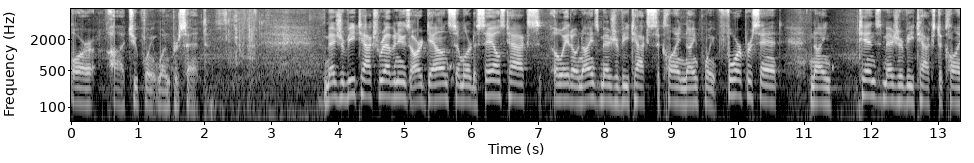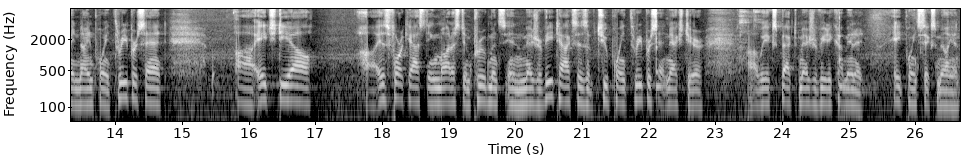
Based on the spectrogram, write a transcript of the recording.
or uh, 2.1%. Measure V tax revenues are down similar to sales tax. 0809's Measure V tax declined 9.4%. 910's Measure V tax declined 9.3%. Uh, HDL uh, is forecasting modest improvements in Measure V taxes of 2.3% next year. Uh, We expect Measure V to come in at 8.6 million.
